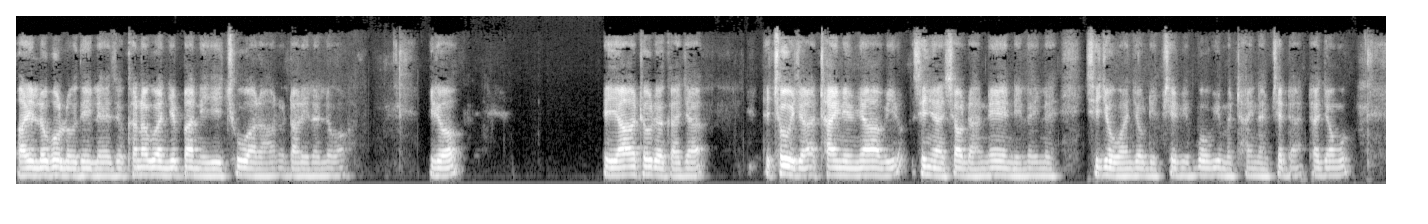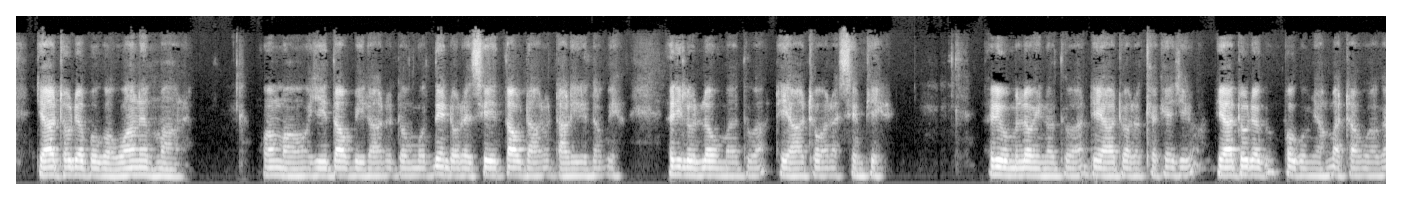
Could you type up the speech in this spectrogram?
ဘာတွေလုပ်ဖို့လိုသေးလဲဆိုခန္ဓာကိုယ်ညစ်ပတ်နေရေးချိုးရတာတော့ဒါတွေလည်းလုပ်အောင်ပြီးတော့တရားထုတ်တဲ့အခါကျတချို့ကြအထိုင်နေများပြီးတော့စဉ္ညာလျှောက်တာနဲနေလိမ့်လေစီကြဝမ်းကြုတ်တွေဖြစ်ပြီးပို့ပြီးမထိုင်နိုင်ဖြစ်တာဒါကြောင့်မို့တရားထုတ်တဲ့ပုဂ္ဂိုလ်ဝမ်းလည်းမှားတယ်ဝမ်းမောင်ရေတောက်ပေးတာတို့တော့မို့တင့်တော်တဲ့ဆေးတောက်တာတို့ဒါလေးတွေလုပ်ပေးအဲ့ဒီလိုလုပ်မှသူကတရားထုတ်ရတာစင်ပြေတယ် အဲ့ဒီကိုမလုပ်ရင်တော့သူကတရားထုတ်တော့ခက်ခဲရှိတော့တရားထုတ်တဲ့ပုံကများမှတ်ထားဖို့က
